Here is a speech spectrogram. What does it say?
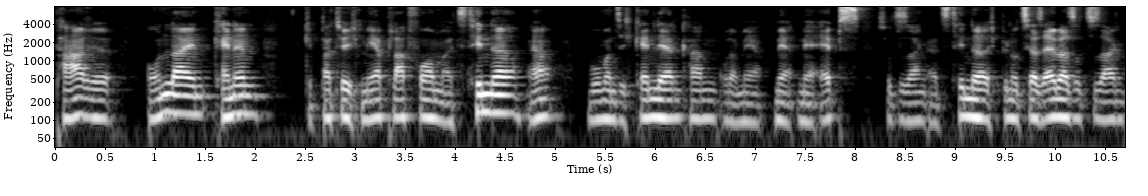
Paare online kennen. Es gibt natürlich mehr Plattformen als Tinder, ja, wo man sich kennenlernen kann oder mehr, mehr, mehr Apps sozusagen als Tinder. Ich benutze ja selber sozusagen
